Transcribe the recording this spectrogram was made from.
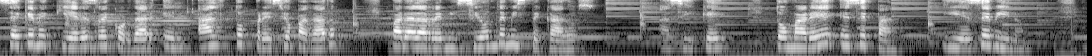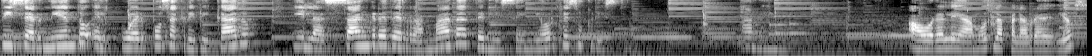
Sé que me quieres recordar el alto precio pagado para la remisión de mis pecados. Así que tomaré ese pan y ese vino, discerniendo el cuerpo sacrificado y la sangre derramada de mi Señor Jesucristo. Amén. Ahora leamos la palabra de Dios.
